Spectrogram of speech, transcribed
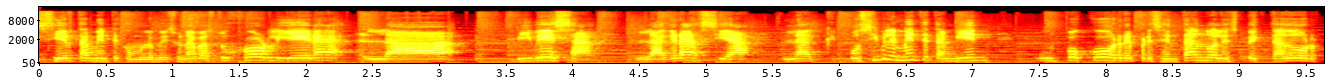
ciertamente, como lo mencionabas tú, Horley era la viveza, la gracia, la posiblemente también un poco representando al espectador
